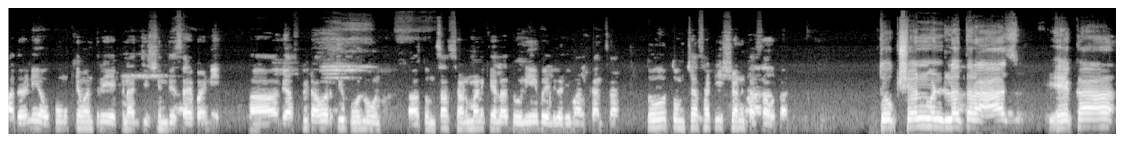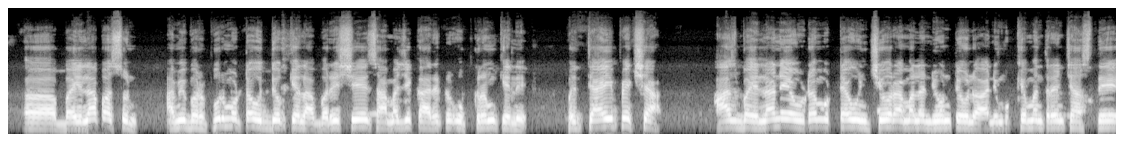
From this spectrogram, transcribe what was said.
आदरणीय उपमुख्यमंत्री एकनाथजी शिंदे साहेबांनी व्यासपीठावरती बोलून तुमचा सन्मान केला दोन्ही बैलगाडी मालकांचा. तो तुमच्यासाठी क्षण कसा होता? तो क्षण म्हटलं तर आज एका बैलापासून आम्ही भरपूर मोठा उद्योग केला बरेचसे सामाजिक कार्यक्रम उपक्रम केले. पण त्याहीपेक्षा आज बैलाने एवढ्या मोठ्या उंचीवर आम्हाला नेऊन ठेवलं आणि मुख्यमंत्र्यांच्या हस्ते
